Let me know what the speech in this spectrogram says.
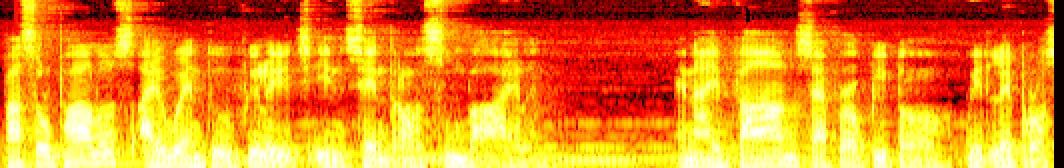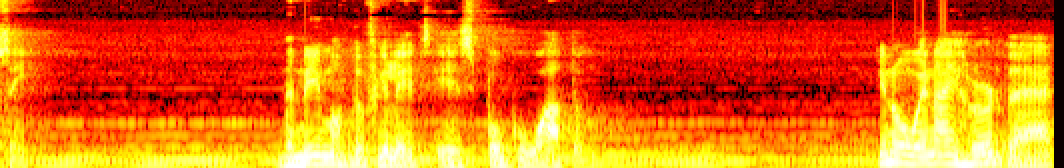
Pastor Paulus, I went to a village in central Sumba Island and I found several people with leprosy. The name of the village is Poguwatu. You know, when I heard that,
